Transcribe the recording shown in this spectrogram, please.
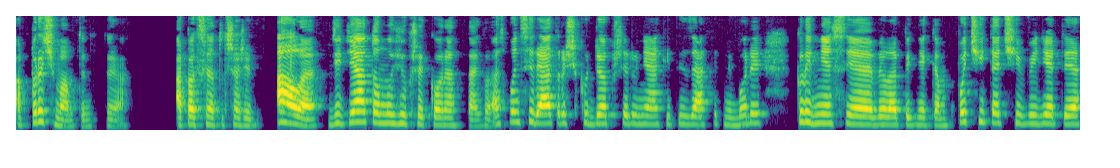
A proč mám ten strach? A pak se na to třeba říct, ale dítě já to můžu překonat takhle. Aspoň si dá trošku dopředu nějaký ty záchytné body, klidně si je vylepit někam v počítači, vidět je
